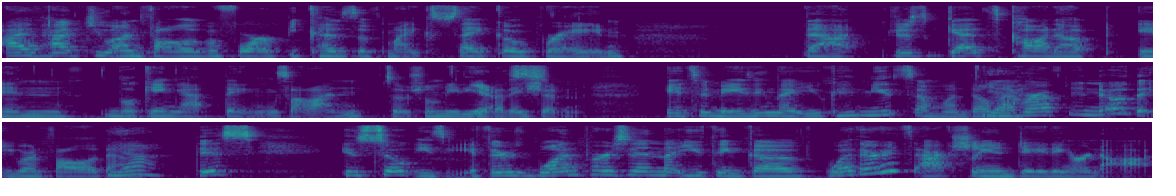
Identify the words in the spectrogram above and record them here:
I've had to unfollow before because of my psycho brain that just gets caught up in looking at things on social media that they shouldn't. It's amazing that you can mute someone. They'll Yeah. never have to know that you unfollow them. Yeah. This is so easy. If there's one person that you think of, whether it's actually in dating or not,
